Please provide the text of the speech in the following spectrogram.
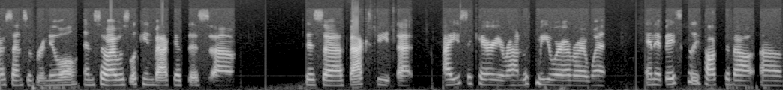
a sense of renewal. And so I was looking back at this um, this uh, fact sheet that I used to carry around with me wherever I went, and it basically talked about um,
